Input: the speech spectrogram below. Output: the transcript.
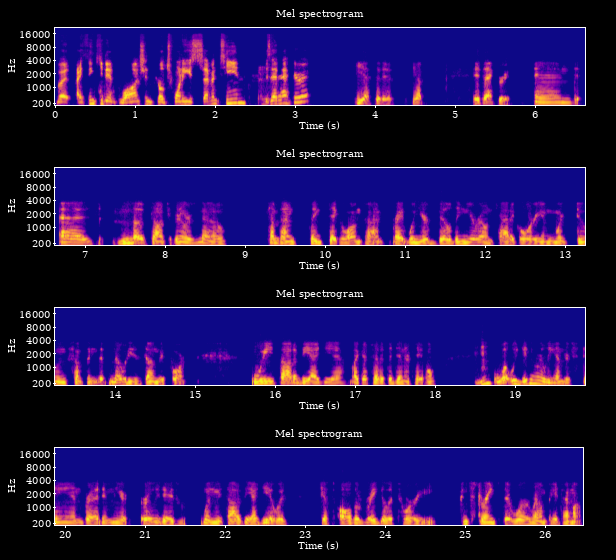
but I think you didn't launch until 2017. Is that accurate? Yes, it is. Yep, it's accurate. And as most entrepreneurs know, sometimes things take a long time, right? When you're building your own category and we're doing something that nobody has done before, we thought of the idea, like I said at the dinner table. Mm-hmm. What we didn't really understand, Brett, in the early days when we thought of the idea was just all the regulatory constraints there were around paid time off.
